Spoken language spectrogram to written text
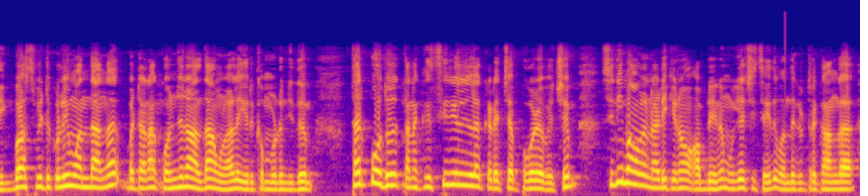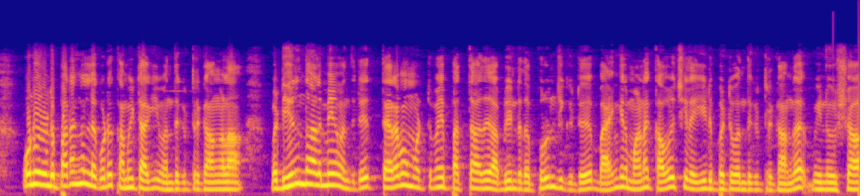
பிக் பாஸ் வீட்டுக்குள்ளேயும் வந்தாங்க. பட் ஆனால் கொஞ்ச நாள் தான் அவங்களால இருக்க முடிஞ்சுது. தற்போது தனக்கு சீரியலில் கிடைச்ச புகழை வச்சு சினிமாவில் நடிக்கணும் அப்படின்னு முயற்சி செய்து வந்துக்கிட்டு இருக்காங்க. ஒன்று ரெண்டு படங்களில் கூட கமிட் ஆகி வந்துக்கிட்டு இருக்காங்களாம். பட் இருந்தாலுமே வந்துட்டு திறமை மட்டுமே பத்தாது அப்படின்றத புரிஞ்சுக்கிட்டு பயங்கரமான கவர்ச்சியில் ஈடுபட்டு வந்துக்கிட்டு இருக்காங்க வினுஷா.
